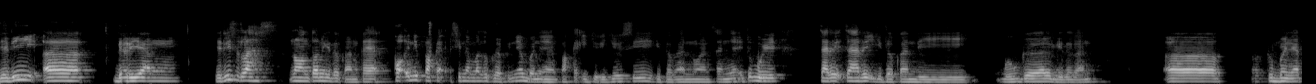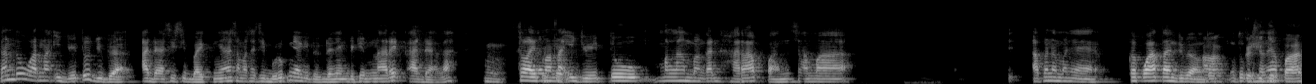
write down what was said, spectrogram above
jadi eh, dari yang jadi setelah nonton gitu kan kayak kok ini pakai sinematografinya banyak yang pakai hijau-hijau sih gitu kan nuansanya itu gue cari-cari gitu kan di Google gitu kan. Eh, kebanyakan tuh warna hijau itu juga ada sisi baiknya sama sisi buruknya gitu dan yang bikin menarik adalah Hmm, selain betul. warna hijau itu melambangkan harapan sama apa namanya ya, kekuatan juga untuk Ah, untuk misalnya kehidupan,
